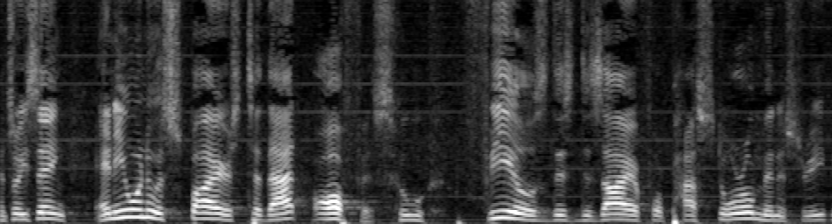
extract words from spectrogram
And so he's saying anyone who aspires to that office, who feels this desire for pastoral ministry,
